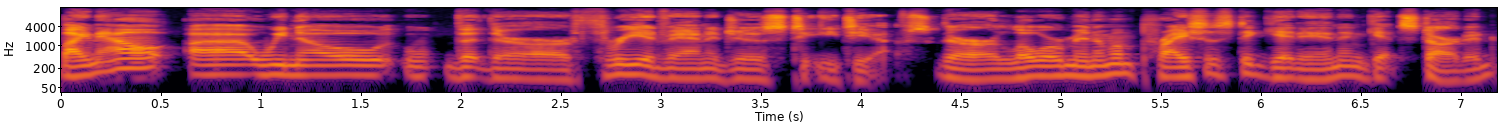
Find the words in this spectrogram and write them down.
By now, uh, we know that there are three advantages to ETFs. There are lower minimum prices to get in and get started.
